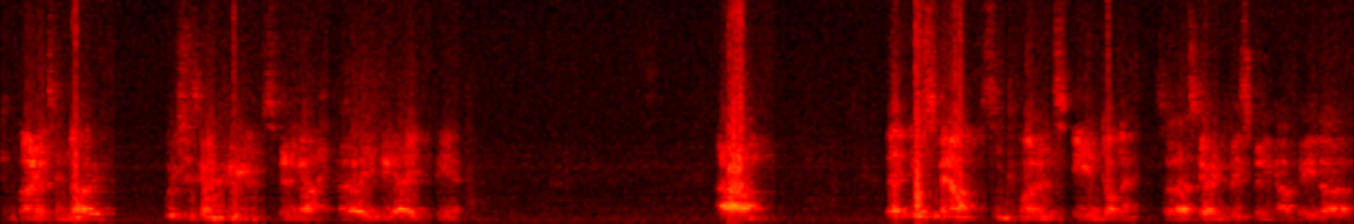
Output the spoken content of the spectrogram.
components in Node, which is going to be spinning up a V8 VM. Um, then you'll spin up some components in .NET. So that's going to be spinning up either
